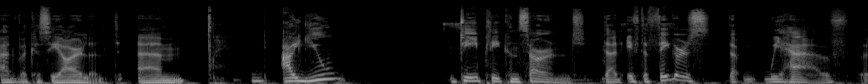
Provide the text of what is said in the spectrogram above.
Advocacy Ireland. Um, are you deeply concerned that if the figures that we have, uh,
